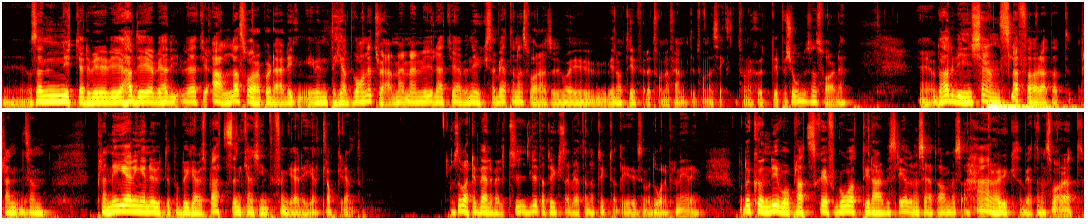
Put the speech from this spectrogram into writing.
Eh, och sen nyttjade vi, vi hade, vi hade, vi lät ju alla svara på det där. Det är inte helt vanligt tror jag. Men, men vi lät ju även yrkesarbetarna svara. Så det var ju vid något tillfälle 250, 260, 270 personer som svarade. Eh, och då hade vi en känsla för att, att plan, liksom, planeringen ute på byggarbetsplatsen kanske inte fungerade helt klockrent. Och så var det väldigt, väldigt tydligt att yrkesarbetarna tyckte att det liksom var dålig planering. Och då kunde ju vår platschef gå till arbetsledaren och säga att ja, men så här har yrkesarbetarna svarat.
